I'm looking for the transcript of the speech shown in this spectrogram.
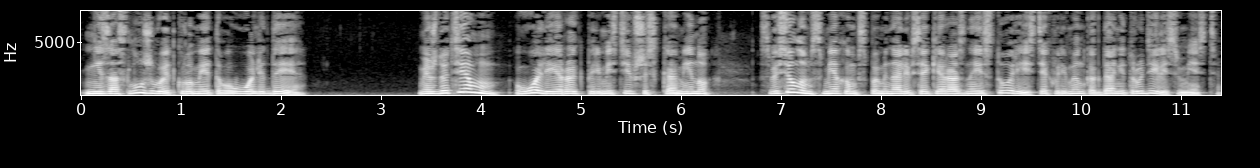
не заслуживает, кроме этого Уолли Дея. Между тем Уолли и Рэг, переместившись к камину, с веселым смехом вспоминали всякие разные истории из тех времен, когда они трудились вместе.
